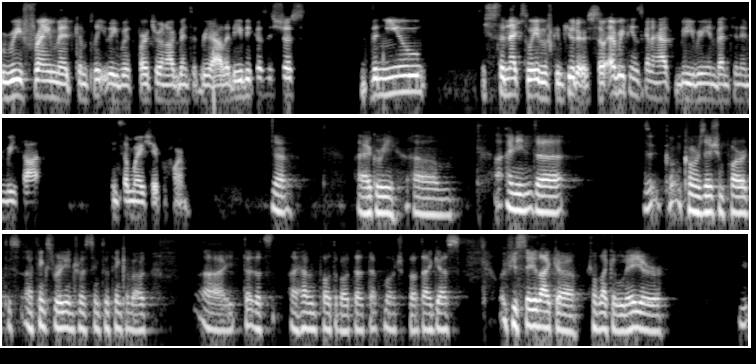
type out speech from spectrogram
reframe it completely with virtual and augmented reality because it's just the new it's just the next wave of computers so everything's going to have to be reinvented and rethought in some way shape or form. Yeah i agree um, i mean the the conversation part is i think is really interesting to think about I that, that's I haven't thought about that that much, but I guess if you say like a kind of like a layer, you,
